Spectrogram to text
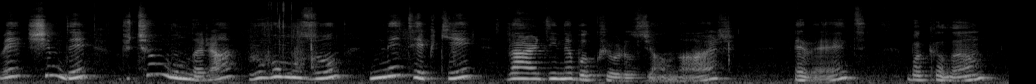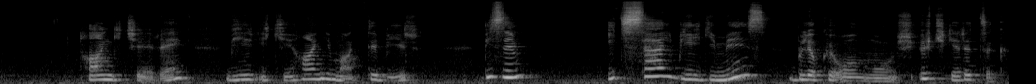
Ve şimdi bütün bunlara ruhumuzun ne tepki verdiğine bakıyoruz canlar. Evet. Bakalım hangi çeyrek? 1, 2, hangi madde 1? Bizim içsel bilgimiz bloke olmuş. 3 kere tık.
